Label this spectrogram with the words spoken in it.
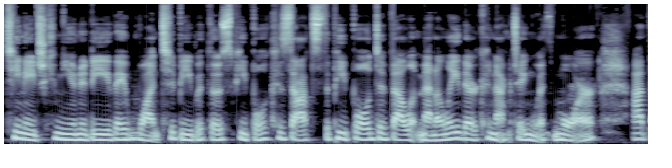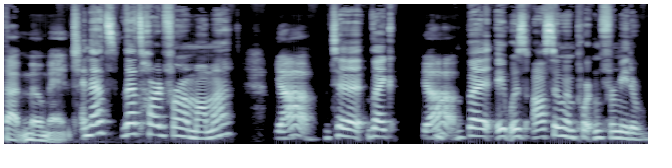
teenage community. They Mhm. want to be with those people because that's the people developmentally they're connecting with more at that moment. And that's that's hard for a mama Yeah. to like Yeah. but it was also important for me to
